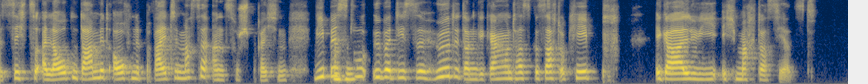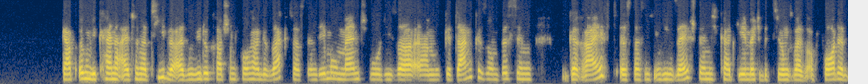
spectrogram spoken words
sich zu erlauben, damit auch eine breite Masse anzusprechen. Wie bist mhm. du über diese Hürde dann gegangen und hast gesagt, okay, pff, egal wie, ich mache das jetzt? gab irgendwie keine Alternative. Also wie du gerade schon vorher gesagt hast, in dem Moment, wo dieser ähm, Gedanke so ein bisschen gereift ist, dass ich in die Selbstständigkeit gehen möchte, beziehungsweise auch vor der,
